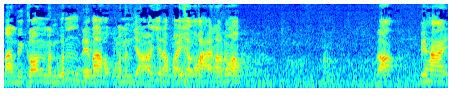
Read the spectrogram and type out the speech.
bàn bị con mình quýnh đề ba hụt là mình dở chứ đâu phải do các bạn đâu, đúng không? Đó. Thứ hai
